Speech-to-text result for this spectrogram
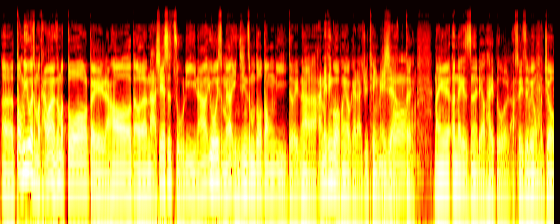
呃动力为什么台湾有这么多？对，然后呃哪些是主力？然后又为什么要引进这么多动力？对，那还没听过的朋友可以来去听一下。对。那因为 NX 真的聊太多了啦，所以这边我们就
